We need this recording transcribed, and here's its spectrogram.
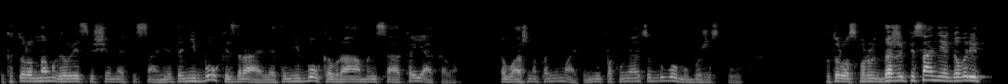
о котором нам говорит Священное Писание. Это не Бог Израиля, это не Бог Авраама, Исаака, Якова. Это важно понимать. Они поклоняются другому божеству которого. Даже Писание говорит,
